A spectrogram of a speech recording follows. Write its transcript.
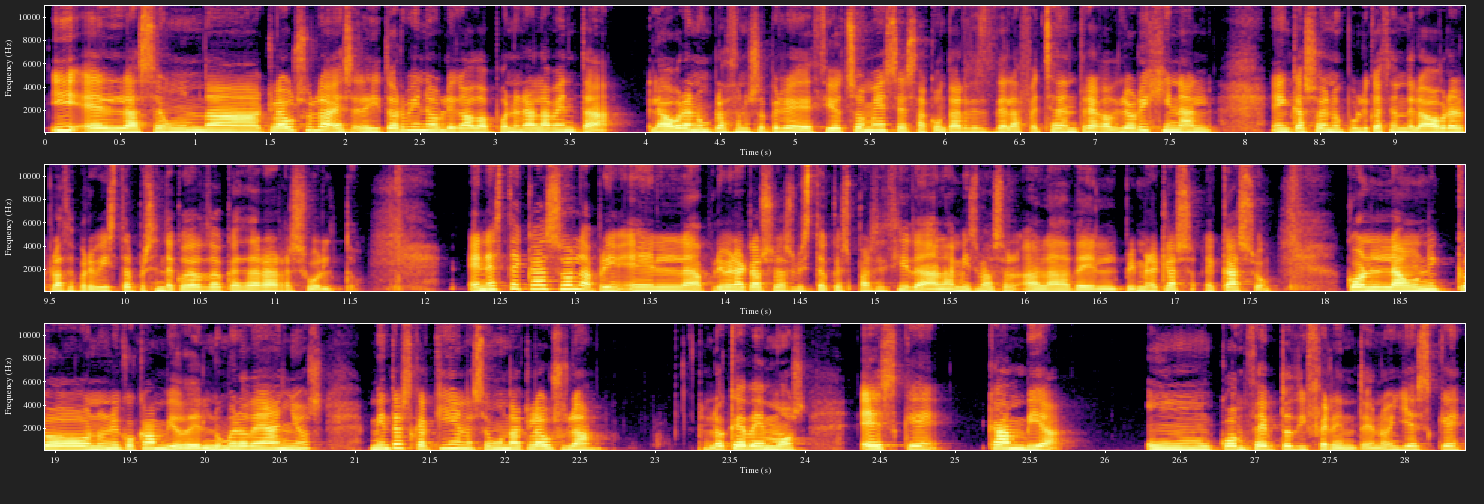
Y en la segunda cláusula es, el editor viene obligado a poner a la venta la obra en un plazo no superior a 18 meses a contar desde la fecha de entrega del original. En caso de no publicación de la obra, el plazo previsto, el presente contrato quedará resuelto. En este caso, la, en la primera cláusula has visto que es parecida a la misma, a la del primer eh, caso, con la único, el único cambio del número de años, mientras que aquí en la segunda cláusula lo que vemos es que cambia un concepto diferente, ¿no? Y es que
